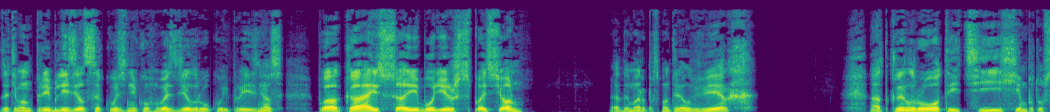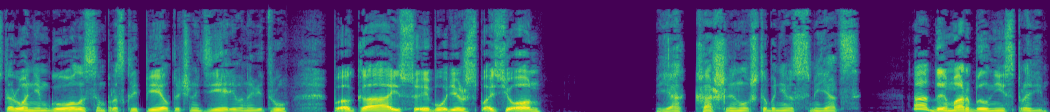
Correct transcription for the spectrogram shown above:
затем он приблизился к узнику, воздел руку и произнес «Покайся, и будешь спасен». Адемар посмотрел вверх, открыл рот и тихим потусторонним голосом проскрипел точно дерево на ветру «Покайся, и будешь спасен». Я кашлянул, чтобы не рассмеяться, а Демар был неисправим.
